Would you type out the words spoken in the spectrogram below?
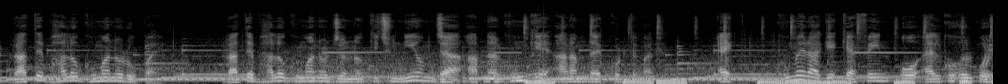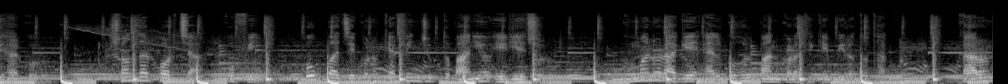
রাতে ভালো ঘুমানোর উপায়। রাতে ভালো ঘুমানোর জন্য কিছু নিয়ম যা আপনার ঘুমকে আরামদায়ক করতে পারে। এক, ঘুমের আগে ক্যাফেইন ও অ্যালকোহল পরিহার করুন। সন্ধ্যার পর চা, কফি, কোক বা যে কোনো ক্যাফিনযুক্ত পানীয় এড়িয়ে চলুন। ঘুমানোর আগে অ্যালকোহল পান করা থেকে বিরত থাকুন, কারণ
